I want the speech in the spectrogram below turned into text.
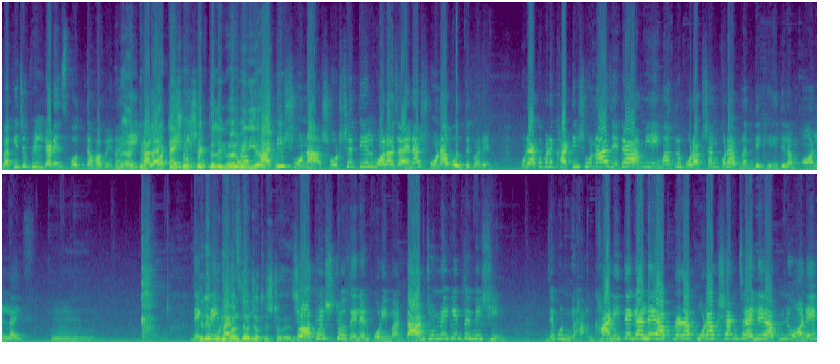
বা কিছু ফিল্টারেন্স করতে হবে না। মানে এই কালারটাই খাঁটি সর্ষের তেল এইভাবে বেরিয়ে আসবে। খাঁটি সোনা সর্ষের তেল বলা যায় না সোনা বলতে পারেন। পুরো একেবারে খাঁটি সোনা যেটা আমি এইমাত্র প্রোডাকশন করে আপনাদের দেখিয়ে দিলাম অন লাইভ হুম। তেলের পরিমাণটাও। যথেষ্ট হয়েছে। যথেষ্ট তেলের পরিমাণ। তার জন্যই কিন্তু মেশিন দেখুন ঘানিতে গেলে আপনারা প্রোডাকশন চাইলে আপনি অনেক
